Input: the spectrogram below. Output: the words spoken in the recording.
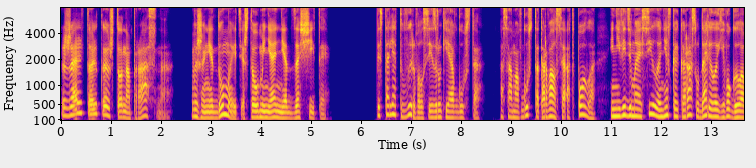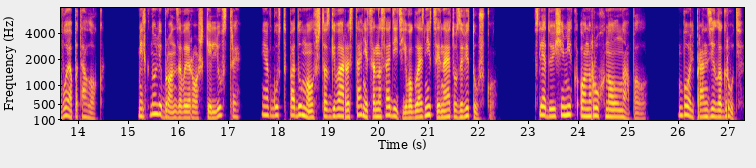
Жаль только, что напрасно. Вы же не думаете, что у меня нет защиты?» Пистолет вырвался из руки Августа, а сам Август оторвался от пола, и невидимая сила несколько раз ударила его головой о потолок. Мелькнули бронзовые рожки люстры, И Август подумал, что с Гевары станется насадить его глазницей на эту завитушку. В следующий миг он рухнул на пол. Боль пронзила грудь,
